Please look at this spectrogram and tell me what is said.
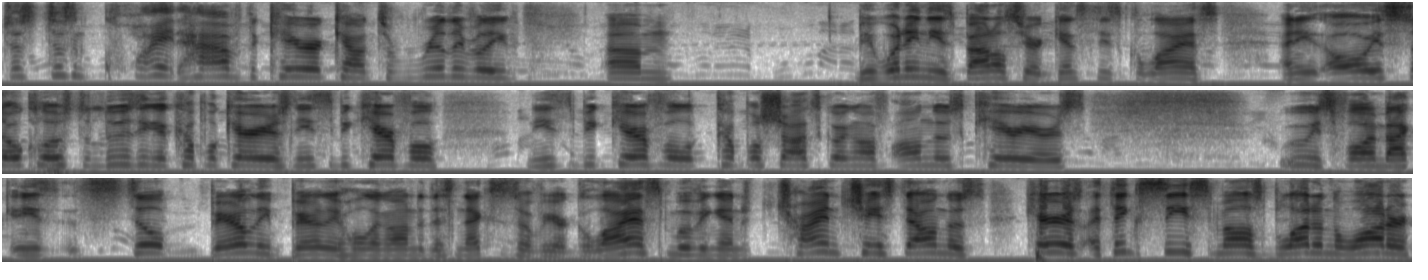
just doesn't quite have the carrier count to really, really um, be winning these battles here against these Goliaths. And he's always so close to losing a couple carriers. Needs to be careful. Needs to be careful. A couple shots going off on those carriers. Ooh, he's falling back, and he's still barely, barely holding on to this Nexus over here. Goliath's moving in to try and chase down those carriers. I think Sea smells blood in the water,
